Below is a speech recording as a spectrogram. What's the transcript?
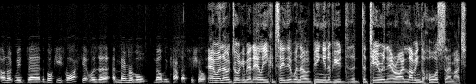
on it with uh, the bookies, Mike. It was a, a, memorable Melbourne Cup, that's for sure. And when they were talking about Ellie, you could see that when they were being interviewed, the, the tear in their eye, loving the horse so much.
